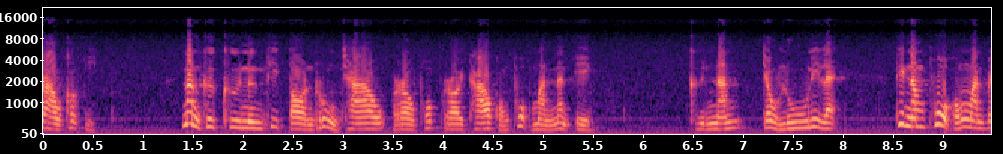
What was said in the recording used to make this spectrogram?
เราเข้าอีก นั่นคือคืนหนึ่งที่ตอนรุ่งเช้าเราพบรอยเท้าของพวกมันนั่นเอง คืนนั้นเจ้าลูนี่แหละ ที่นำพวกของมันไป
